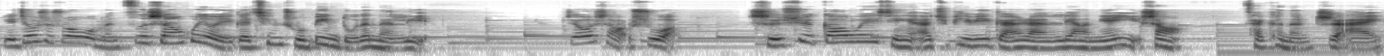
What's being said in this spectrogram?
也就是说，我们自身会有一个清除病毒的能力。只有少数持续高危型 HPV 感染两年以上，才可能致癌。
